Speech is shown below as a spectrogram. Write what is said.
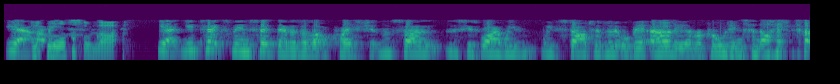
Yeah, an I mean, awful lot. yeah. You texted me and said there was a lot of questions, so this is why we've we've started a little bit earlier recording tonight. So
